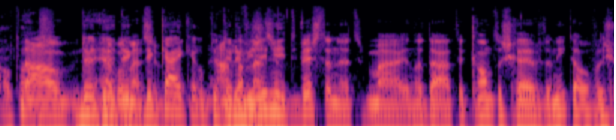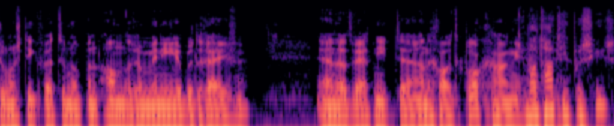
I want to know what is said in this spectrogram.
Althans, nou, de, de, de, de kijker op de televisie niet. wisten het, maar inderdaad, de kranten schreven er niet over. De journalistiek werd toen op een andere manier bedreven. En dat werd niet uh, aan de grote klok gehangen. Wat had hij precies?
